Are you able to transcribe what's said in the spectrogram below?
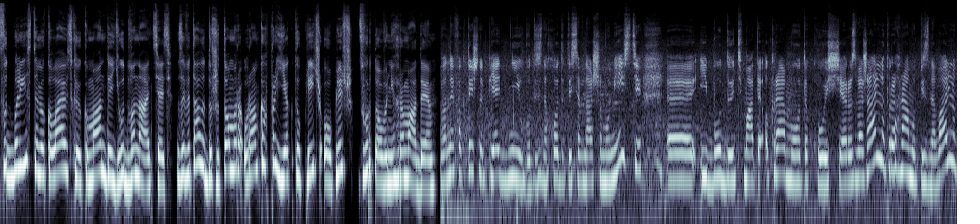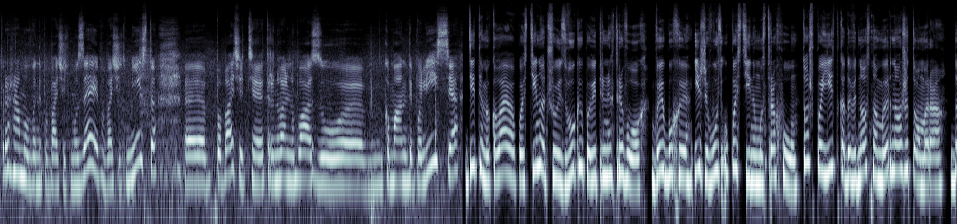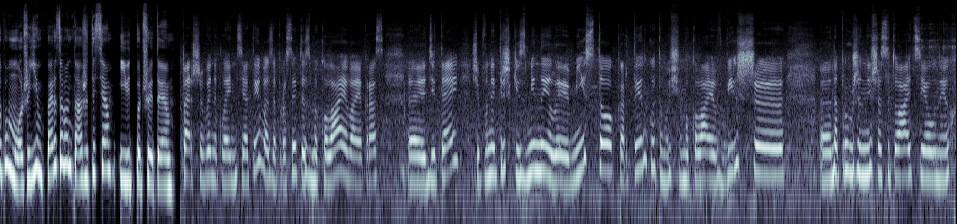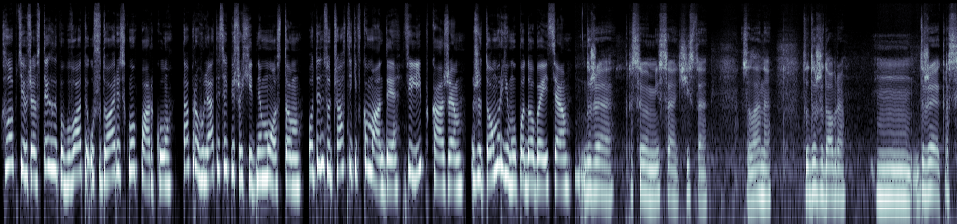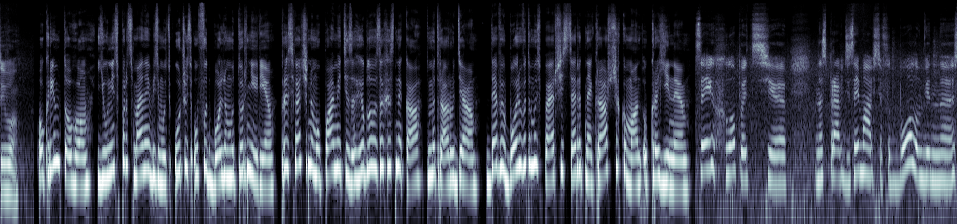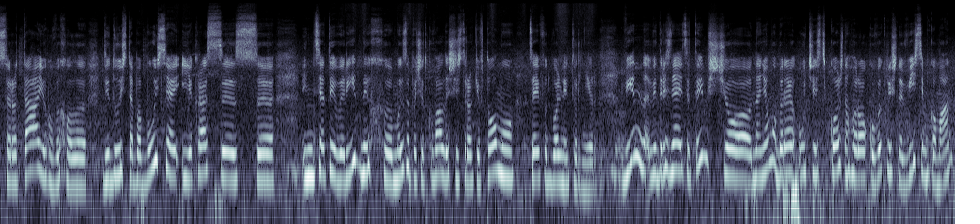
Футболісти Миколаївської команди Ю-12 завітали до Житомира у рамках проєкту Пліч опліч згуртовані громади. Вони фактично 5 днів будуть знаходитися в нашому місті е, і будуть мати окрему таку ще розважальну програму, пізнавальну програму. Вони побачать музеї, побачать місто, е, побачать е, тренувальну базу команди Полісся. Діти Миколаєва постійно чують звуки повітряних тривог, вибухи і живуть у постійному страху. Тож поїздка до відносно мирного Житомира допоможе їм перезавантажитися і відпочити. Перша виникла ініціатива запросити з Миколаєва якраз е, дітей, щоб вони трішки змінили місто, картинку, тому що Миколаїв більш е, е, напруженіша ситуація у них. Хлопці вже встигли побувати у Шудуарівському парку та прогулятися пішохідним мостом. Один з учасників команди Філіп каже, Житомир йому подобається. Дуже красиве місце, чисте, зелене. Тут дуже добре, дуже красиво. Окрім того, юні спортсмени візьмуть участь у футбольному турнірі, присвяченому пам'яті загиблого захисника Дмитра Рудя, де виборюватимуть першість серед найкращих команд України. Цей хлопець е, насправді займався футболом. Він е, сирота, його виховали дідусь та бабуся. І якраз е, з ініціативи рідних ми започаткували 6 років тому цей футбольний турнір. Він відрізняється тим, що на ньому бере участь кожного року виключно 8 команд.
